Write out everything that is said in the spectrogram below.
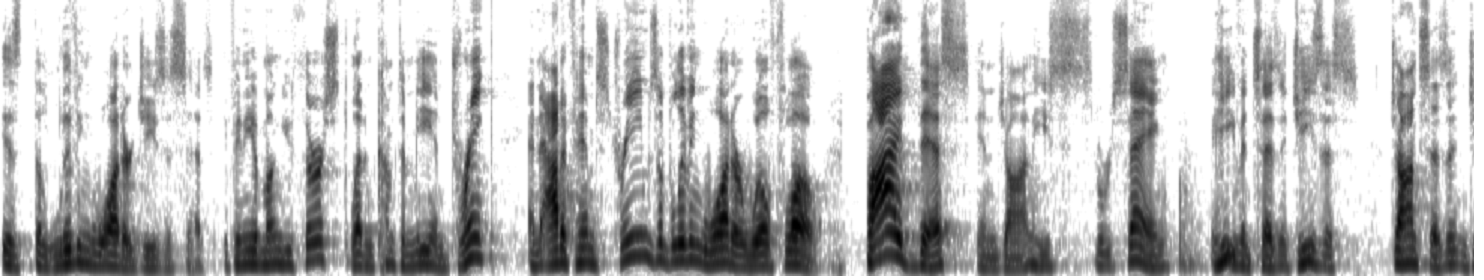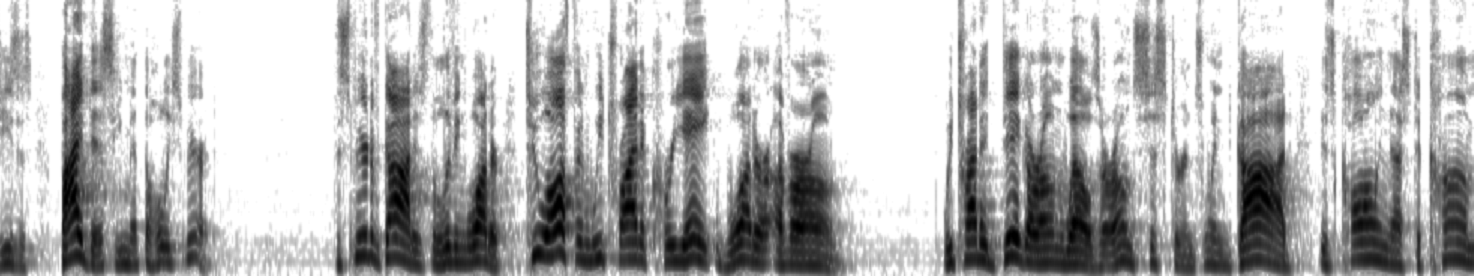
is the living water, Jesus says. If any among you thirst, let him come to me and drink, and out of him streams of living water will flow. By this, in John, he's saying, he even says it, Jesus John says it, and Jesus, by this, he meant the Holy Spirit. The Spirit of God is the living water. Too often, we try to create water of our own. We try to dig our own wells, our own cisterns, when God is calling us to come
